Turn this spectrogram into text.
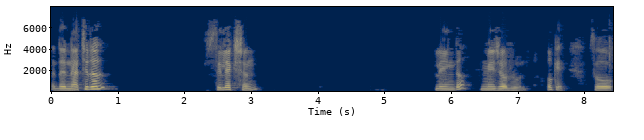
the natural selection playing the major role. Okay, so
